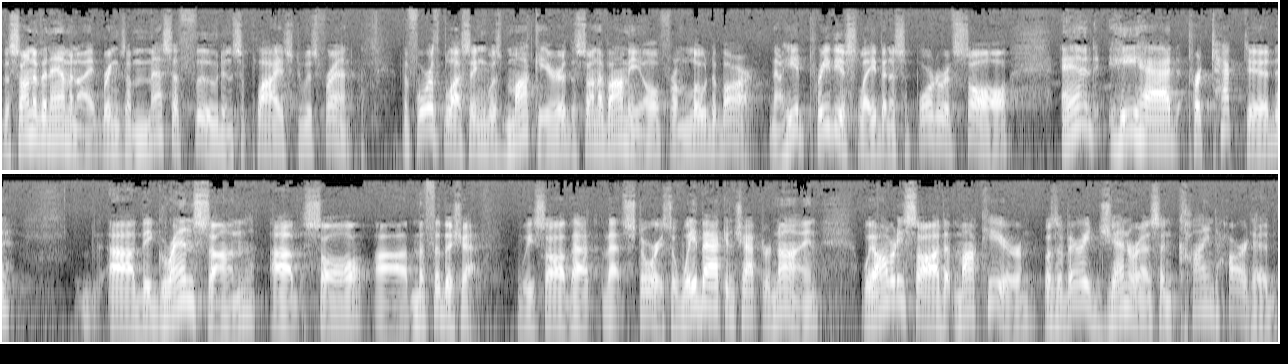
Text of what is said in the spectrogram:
the son of an Ammonite, brings a mess of food and supplies to his friend. The fourth blessing was Machir, the son of Ammiel from Lodabar. Now, he had previously been a supporter of Saul, and he had protected uh, the grandson of Saul, uh, Mephibosheth. We saw that, that story. So, way back in chapter 9, we already saw that Machir was a very generous and kind hearted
